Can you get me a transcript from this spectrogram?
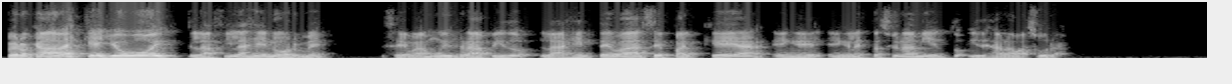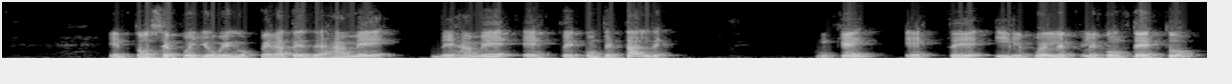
Pero cada vez que yo voy, la fila es enorme, se va muy rápido, la gente va, se parquea en el, en el estacionamiento y deja la basura. Entonces, pues yo vengo, espérate, déjame, déjame este, contestarle. ¿Ok? Este, y le, pues, le, le, contesto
